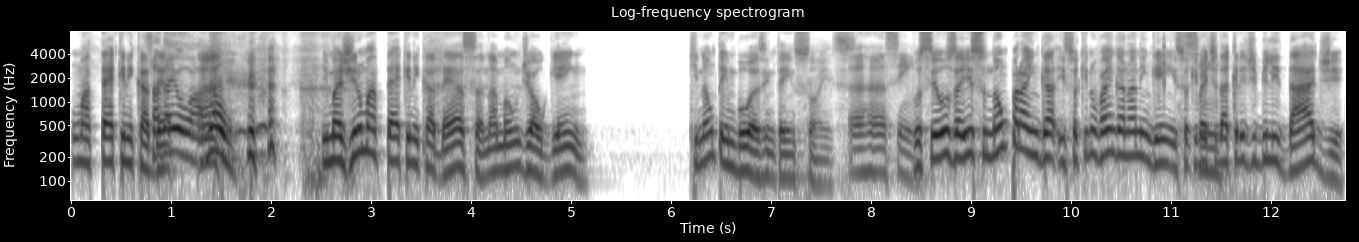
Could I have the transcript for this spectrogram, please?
uma técnica dessa. daí, ô anão! Imagina uma técnica dessa na mão de alguém que não tem boas intenções. Sim. Você usa isso não para enganar. Isso aqui não vai enganar ninguém. Isso aqui vai Sim. te dar credibilidade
